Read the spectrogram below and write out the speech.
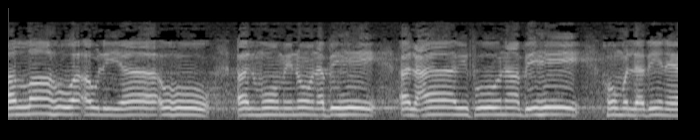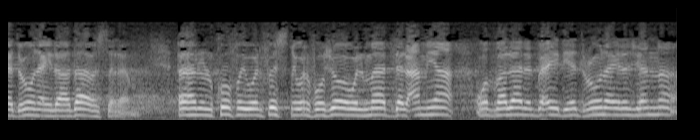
الله وأولياؤه المؤمنون به العارفون به هم الذين يدعون إلى دار السلام. أهل الكفر والفسق والفجور والمادة العمياء والضلال البعيد يدعون إلى الجنة.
